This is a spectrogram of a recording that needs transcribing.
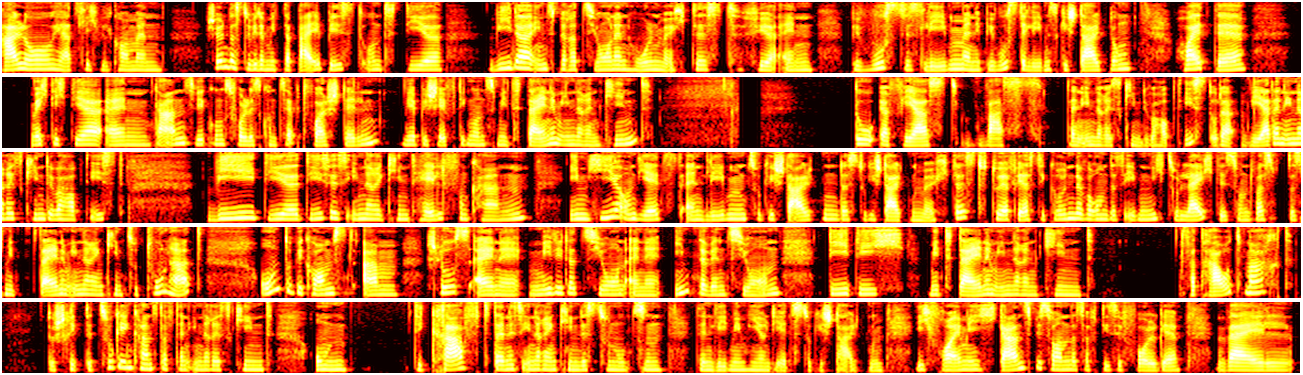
Hallo, herzlich willkommen. Schön, dass du wieder mit dabei bist und dir wieder Inspirationen holen möchtest für ein bewusstes Leben, eine bewusste Lebensgestaltung. Heute möchte ich dir ein ganz wirkungsvolles Konzept vorstellen. Wir beschäftigen uns mit deinem inneren Kind. Du erfährst, was dein inneres Kind überhaupt ist oder wer dein inneres Kind überhaupt ist wie dir dieses innere Kind helfen kann, im Hier und Jetzt ein Leben zu gestalten, das du gestalten möchtest. Du erfährst die Gründe, warum das eben nicht so leicht ist und was das mit deinem inneren Kind zu tun hat. Und du bekommst am Schluss eine Meditation, eine Intervention, die dich mit deinem inneren Kind vertraut macht. Du Schritte zugehen kannst auf dein inneres Kind, um die Kraft deines inneren Kindes zu nutzen, dein Leben im Hier und Jetzt zu gestalten. Ich freue mich ganz besonders auf diese Folge, weil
